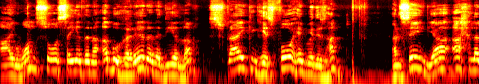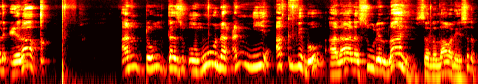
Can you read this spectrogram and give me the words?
I once saw Sayyidina Abu Huraira radiallahu striking his forehead with his hand and saying, Ya Ahl al-Iraq, أنتم تزعمون أني أكذب على رسول الله صلى الله عليه وسلم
